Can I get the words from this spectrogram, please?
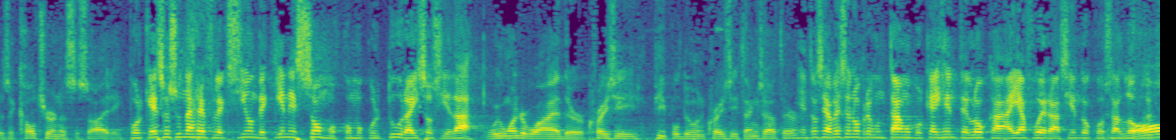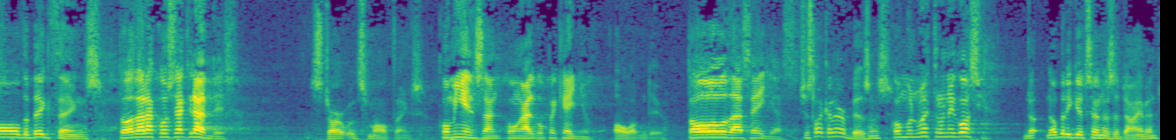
as a culture and a society. Porque eso es una reflexión de quiénes somos como cultura y sociedad. We wonder why there are crazy people doing crazy things out there. Entonces a veces nos preguntamos por qué hay gente loca allá afuera haciendo cosas locas. All the big things Todas las cosas grandes start with small things. comienzan con algo pequeño. All of them do. Todas ellas. Just like in our business, Como en nuestro negocio. no, nobody gets in as a diamond.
